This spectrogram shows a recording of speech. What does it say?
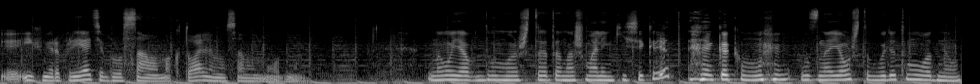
э, их мероприятие было самым актуальным и самым модным? Ну, я думаю, что это наш маленький секрет, как мы узнаем, что будет модным.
